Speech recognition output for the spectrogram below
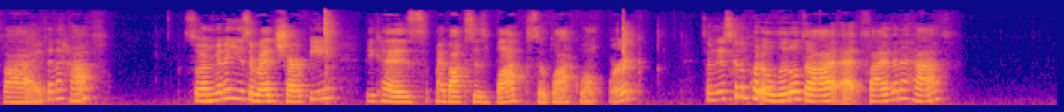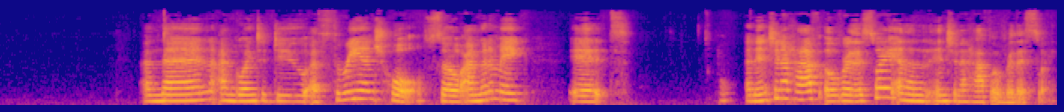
five and a half. So I'm going to use a red Sharpie because my box is black, so black won't work. So I'm just going to put a little dot at five and a half. And then I'm going to do a three inch hole. So I'm going to make it an inch and a half over this way and then an inch and a half over this way.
